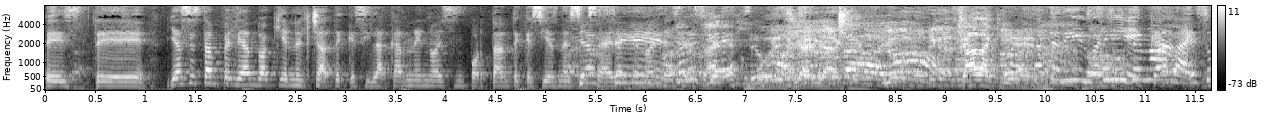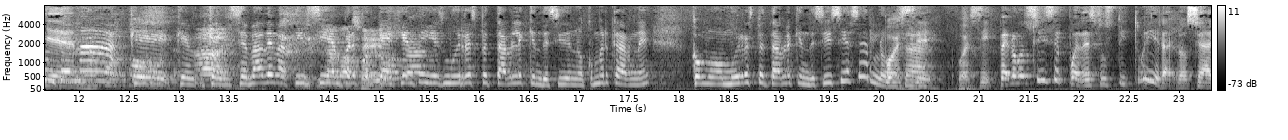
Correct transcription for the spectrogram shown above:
Este, ya se están peleando aquí en el chat de que si la carne no es importante, que si es necesaria, que no es ¿Sabes necesaria. qué? Como decía ya, que cada Por eso te quien. digo, es Sí, un tema, es un quien. tema que, que- que se va a debatir siempre porque hay gente y es muy respetable quien decide no comer carne, como muy respetable quien decide sí hacerlo. Pues o sea, sí, pues sí, pero sí se puede sustituir, o sea,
